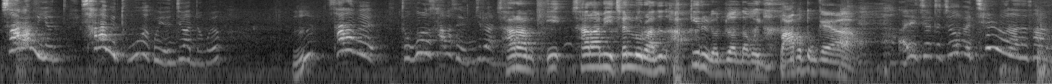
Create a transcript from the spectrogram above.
사람이 연 사람이 도구 갖고 연주한다고요? 응? 사람을 도구로 삼아서 연주를 한다. 사람 이 사람이 첼로라는 악기를 연주한다고 이 바보 똥개야 아니 저도 처음에 첼로라는 사람.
